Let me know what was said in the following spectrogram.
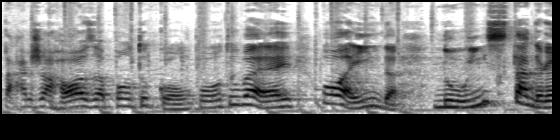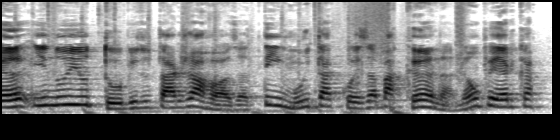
tarjarosa.com.br ou ainda no Instagram e no YouTube do Tarja Rosa. Tem muita coisa bacana, não perca!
